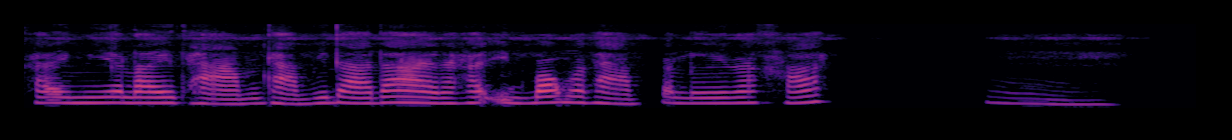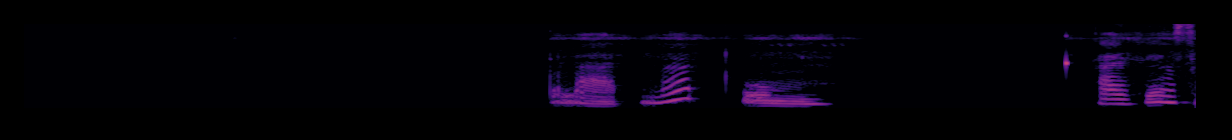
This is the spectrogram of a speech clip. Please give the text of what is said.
ใครมีอะไรถามถามพี่ดาได้นะคะ อินบ็อกมาถามกันเลยนะคะ อืม ตลาดนัดกลุ่ม ขายเครื่องส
